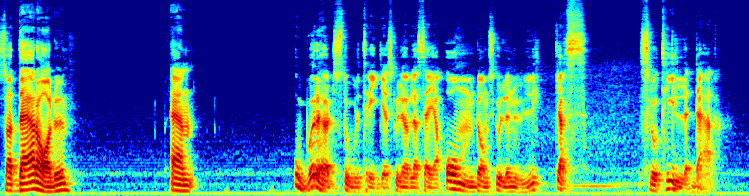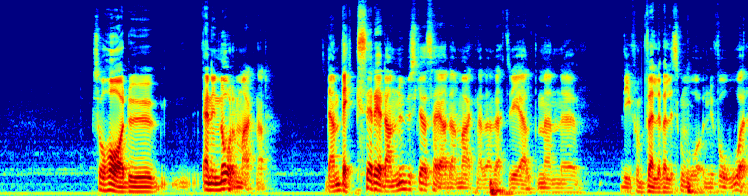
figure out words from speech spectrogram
Så att där har du en oerhört stor trigger skulle jag vilja säga om de skulle nu lyckas slå till där. Så har du en enorm marknad. Den växer redan nu ska jag säga den marknaden rätt rejält men eh, det är från väldigt, väldigt små nivåer.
